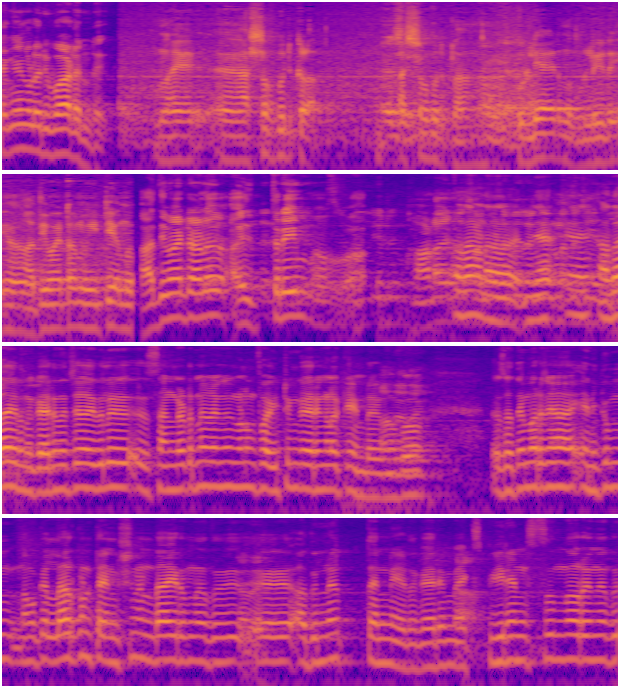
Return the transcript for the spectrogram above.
രംഗങ്ങൾ ഒരുപാടുണ്ട്. നമ്മളെ അഷ്റഫ് കുരുക്കള അഷ്റഫ് കുരുക്കള പുള്ളിയായിരുന്നു. പുള്ളിയുടെ ഞാൻ ആദ്യമായിട്ടാണ് മീറ്റ് ചെയ്യുന്നത്. ആദ്യമായിട്ടാണ് ഇത്രയും അതാണ്. ഞാൻ അതായിരുന്നു. കാര്യം വെച്ചാൽ ഇതിൽ സംഘടന രംഗങ്ങളും ഫൈറ്റും കാര്യങ്ങളൊക്കെ ഉണ്ടായിരുന്നു. അപ്പോൾ സത്യം പറഞ്ഞാൽ എനിക്കും നമുക്ക് എല്ലാവർക്കും ടെൻഷൻ ഉണ്ടായിരുന്നത് അതിനെ തന്നെയായിരുന്നു. കാര്യം എക്സ്പീരിയൻസ് എന്ന് പറയുന്നത്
